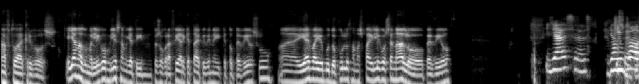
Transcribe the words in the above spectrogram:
Αυτό ακριβώς. Και για να δούμε λίγο, μιλήσαμε για την πεζογραφία αρκετά επειδή είναι και το πεδίο σου. Ε, η Εύα η Μπουντοπούλου θα μας πάει λίγο σε ένα άλλο πεδίο. Γεια σας. Γεια σου, λοιπόν,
